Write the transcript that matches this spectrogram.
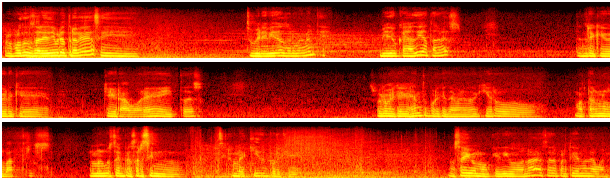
Pero pronto sale libre otra vez y subiré videos normalmente. Video cada día, tal vez. Tendré que ver qué, qué grabaré y todo eso. Espero que haya gente porque la verdad quiero matar unos vatos. No me gusta empezar sin, sin una kill porque no sé, como que digo, no, esta partida no es buena.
